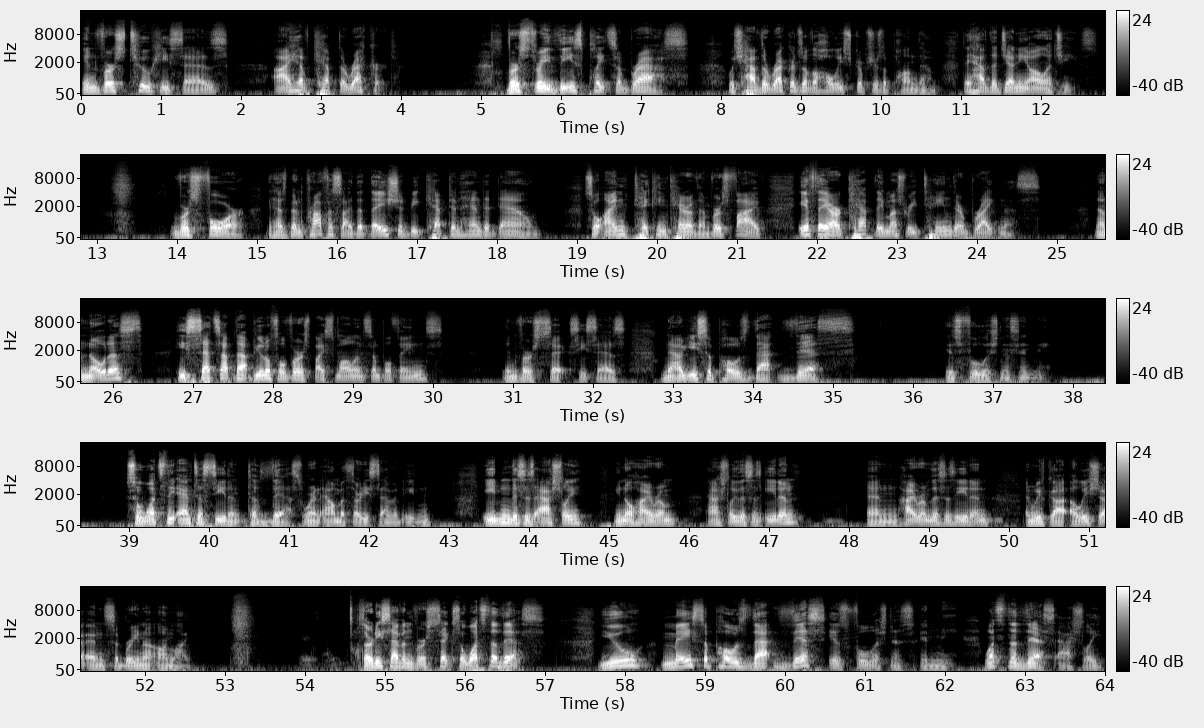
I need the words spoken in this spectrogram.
In verse 2, he says, I have kept the record. Verse 3, these plates of brass, which have the records of the Holy Scriptures upon them, they have the genealogies. Verse 4, it has been prophesied that they should be kept and handed down. So I'm taking care of them. Verse 5, if they are kept, they must retain their brightness. Now notice he sets up that beautiful verse by small and simple things. In verse 6, he says, Now ye suppose that this is foolishness in me. So, what's the antecedent to this? We're in Alma 37, Eden. Eden, this is Ashley. You know Hiram. Ashley, this is Eden. And Hiram, this is Eden. and we've got Alicia and Sabrina online. 37. 37 verse 6. So what's the this? You may suppose that this is foolishness in me. What's the this, Ashley?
